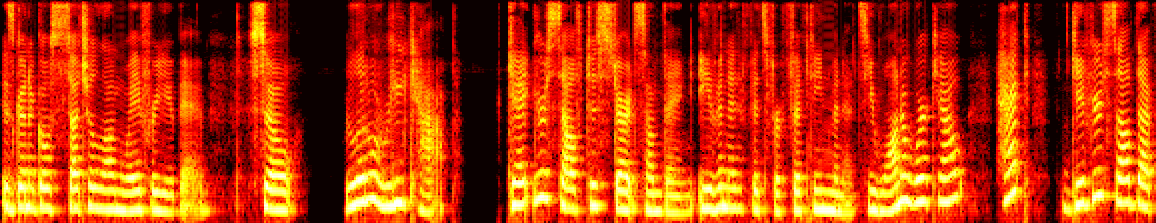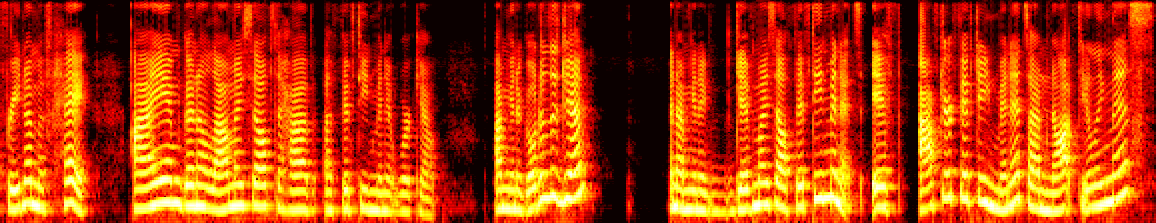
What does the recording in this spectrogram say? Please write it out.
is going to go such a long way for you, babe. So, little recap. Get yourself to start something, even if it's for 15 minutes. You want to work out? Heck, give yourself that freedom of, hey, I am going to allow myself to have a 15 minute workout. I'm going to go to the gym and I'm going to give myself 15 minutes. If after 15 minutes I'm not feeling this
